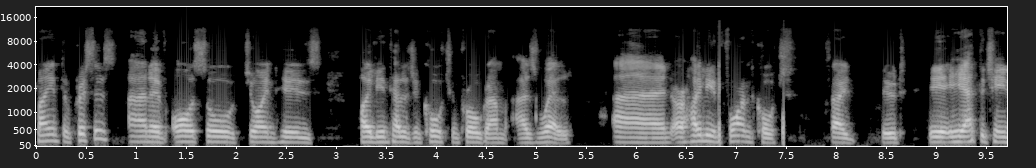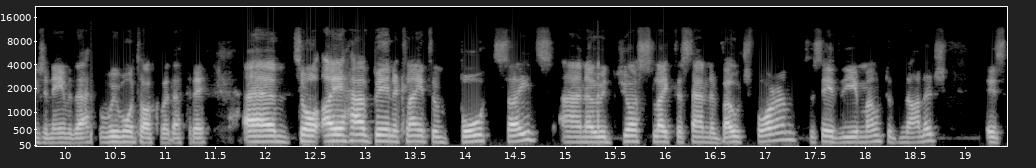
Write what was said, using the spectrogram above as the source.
client of Chris's, and I've also joined his highly intelligent coaching program as well, and our highly informed coach. Sorry, dude. He, he had to change the name of that, but we won't talk about that today. Um, so I have been a client of both sides, and I would just like to stand and vouch for him to say the amount of knowledge is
